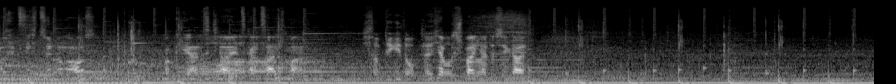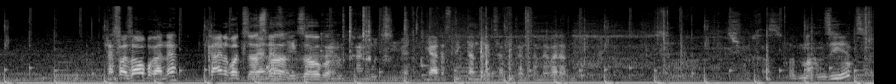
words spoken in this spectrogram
Mach jetzt nicht Zündung aus. Okay, alles klar, jetzt kannst du alles machen. Ich glaube, die geht auch gleich Ich habe gespeichert, ist egal. Das war sauberer, ne? Kein Rotzen Das mehr, war ne? sauber. Kein, Nutzen mehr. Ja, das liegt am Drehzahlbegrenzer. Mehr war das nicht. Machen Sie jetzt?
